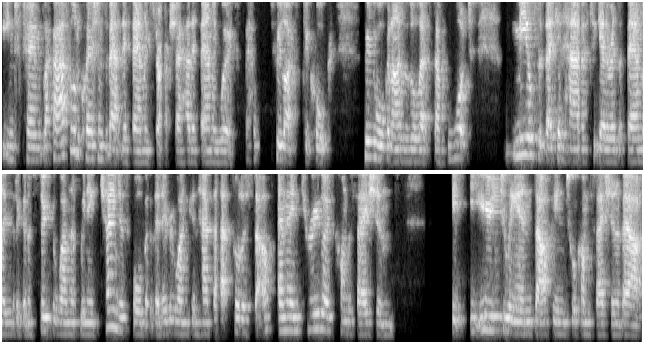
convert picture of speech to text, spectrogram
in terms like I ask a lot of questions about their family structure, how their family works, who likes to cook, who organises all that stuff, what meals that they can have together as a family that are going to suit the one that we need changes for, but that everyone can have that sort of stuff. And then through those conversations, it, it usually ends up into a conversation about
